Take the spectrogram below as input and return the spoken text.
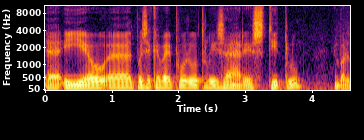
Uh, e eu uh, depois acabei por utilizar esse título, embora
